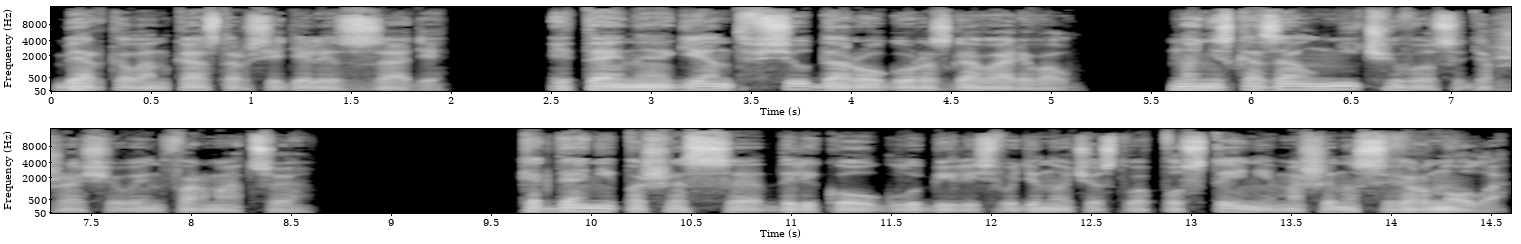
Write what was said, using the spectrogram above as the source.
Берк и Ланкастер сидели сзади. И тайный агент всю дорогу разговаривал, но не сказал ничего содержащего информацию. Когда они по шоссе далеко углубились в одиночество пустыни, машина свернула,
